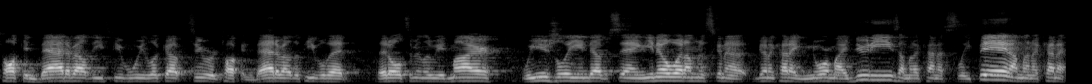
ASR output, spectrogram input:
talking bad about these people we look up to or talking bad about the people that, that ultimately we admire. We usually end up saying, you know what, I'm just gonna gonna kind of ignore my duties, I'm gonna kind of sleep in, I'm gonna kind of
